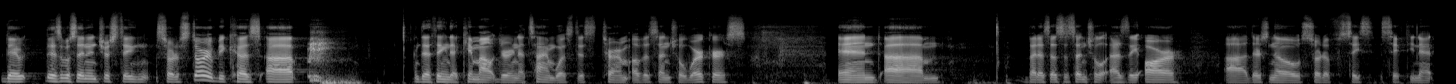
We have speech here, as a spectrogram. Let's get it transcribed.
there, this was an interesting sort of story because uh, the thing that came out during that time was this term of essential workers. And, um, but as, as essential as they are, uh, there's no sort of sa safety net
